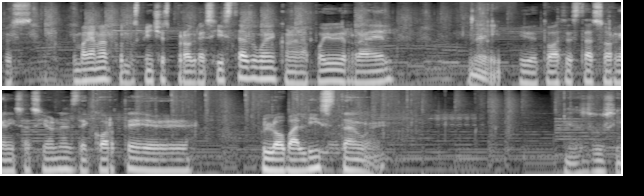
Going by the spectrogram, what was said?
Pues, ¿quién va a ganar? Pues los pinches progresistas, güey, con el apoyo de Israel y de todas estas organizaciones de corte eh, globalista, güey. Eso sí.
